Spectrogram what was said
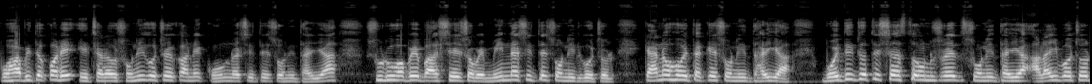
প্রভাবিত করে। এছাড়াও শনি গোচরের কারণে কোন রাশিতে শনি ধাইয়া শুরু হবে বা শেষ হবে? মীন রাশিতে শনির গোচর কেন হয়ে থাকে শনির ধাইয়া? বৈদিক জ্যোতিষশাস্ত্র অনুসারে শনি ধাইয়া আড়াই বছর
